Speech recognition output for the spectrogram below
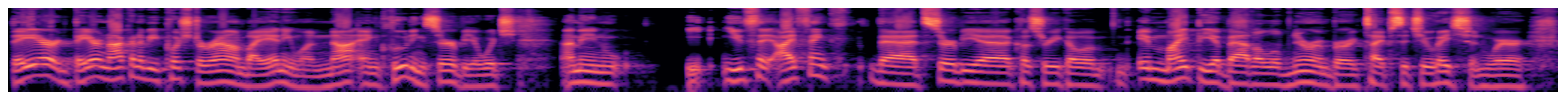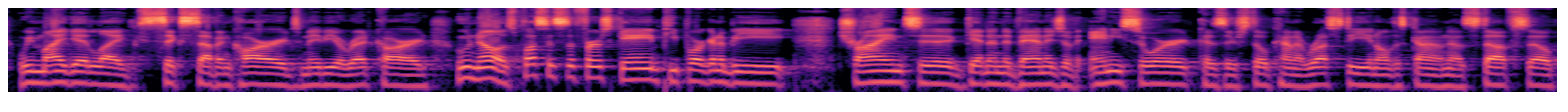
they are they are not going to be pushed around by anyone, not including Serbia. Which I mean, you think I think that Serbia, Costa Rica, it might be a battle of Nuremberg type situation where we might get like six, seven cards, maybe a red card. Who knows? Plus, it's the first game. People are going to be trying to get an advantage of any sort because they're still kind of rusty and all this kind of stuff. So,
